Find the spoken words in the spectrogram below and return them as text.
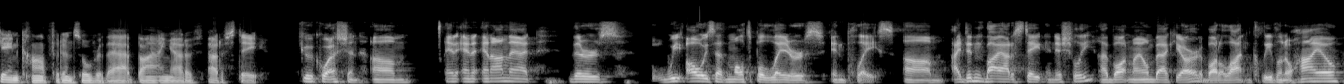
gain confidence over that buying out of out of state? Good question. Um, and, and and on that, there's we always have multiple layers in place. Um, I didn't buy out of state initially. I bought in my own backyard. I bought a lot in Cleveland, Ohio.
